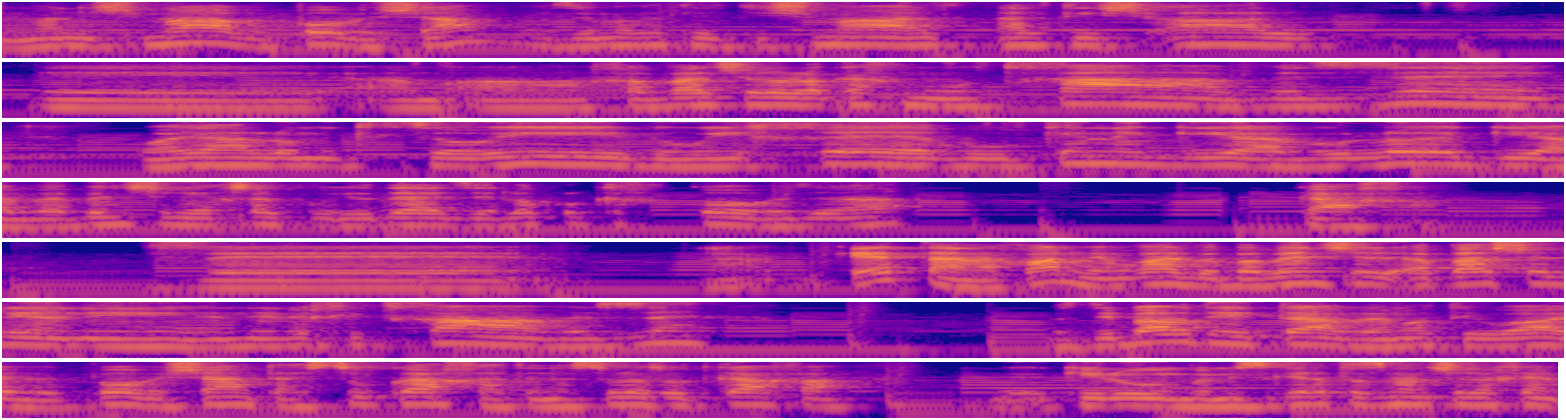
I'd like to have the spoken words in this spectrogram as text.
מה נשמע, ופה ושם, אז היא אומרת לי, תשמע, אל, אל תשאל, אה, חבל שלא לקחנו אותך, וזה, הוא היה לא מקצועי, והוא איחר, והוא כן הגיע, והוא לא הגיע, והבן שלי עכשיו הוא יודע את זה לא כל כך טוב, וזה היה ככה. ו... קטע, נכון? והיא אמרה, ובבן של, הבא שלי אני, אני אלך איתך, וזה. אז דיברתי איתה, ואמרתי, וואי, ופה ושם, תעשו ככה, תנסו לעשות ככה, כאילו, במסגרת הזמן שלכם.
